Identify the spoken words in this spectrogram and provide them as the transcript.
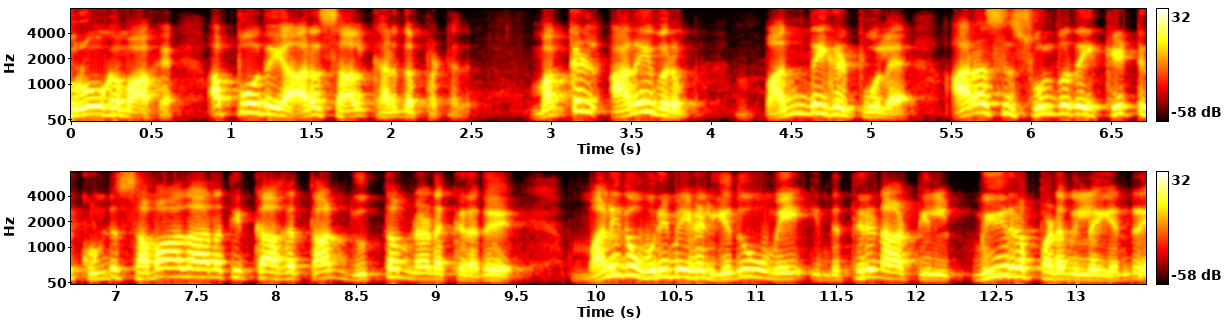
துரோகமாக அப்போதைய அரசால் கருதப்பட்டது. மக்கள் அனைவரும் மந்தைகள் போல அரசு சொல்வதை கேட்டுக்கொண்டு சமாதானத்திற்காகத்தான் யுத்தம் நடக்கிறது. மனித உரிமைகள் எதுவுமே இந்த திருநாட்டில் மீறப்படவில்லை என்று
